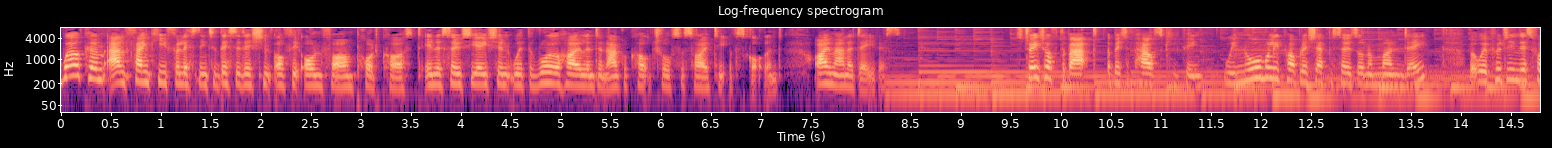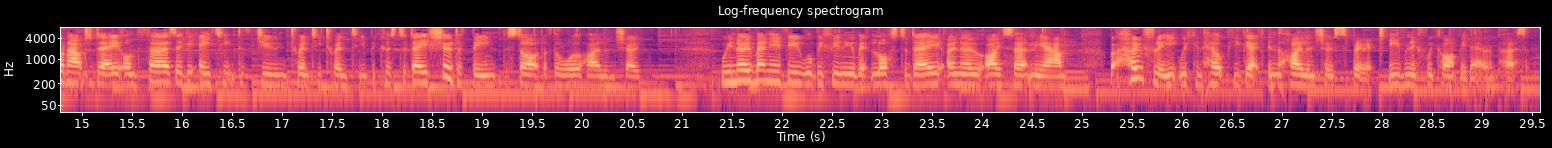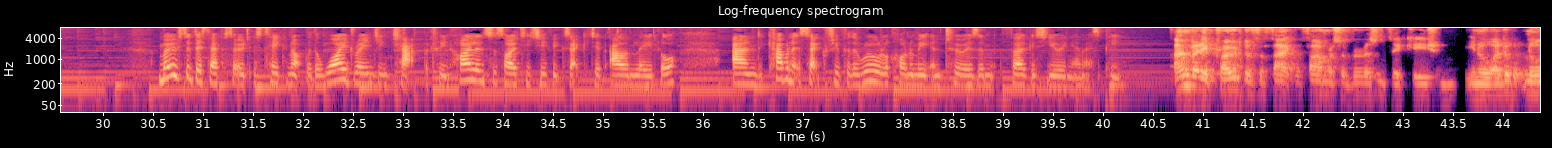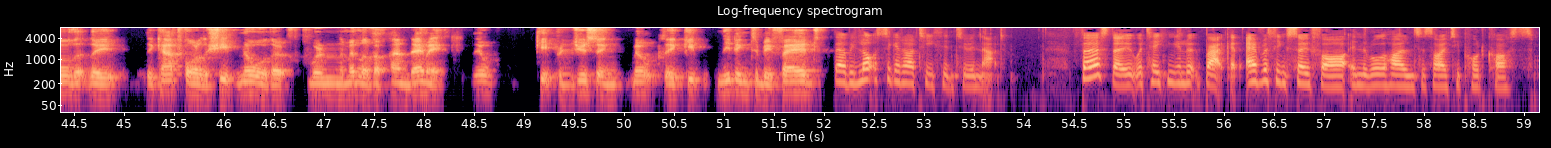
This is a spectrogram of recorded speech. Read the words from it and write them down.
Welcome and thank you for listening to this edition of the On Farm podcast in association with the Royal Highland and Agricultural Society of Scotland. I'm Anna Davis. Straight off the bat, a bit of housekeeping. We normally publish episodes on a Monday, but we're putting this one out today on Thursday, the 18th of June 2020, because today should have been the start of the Royal Highland show. We know many of you will be feeling a bit lost today. I know I certainly am. But hopefully, we can help you get in the Highland Show spirit, even if we can't be there in person. Most of this episode is taken up with a wide ranging chat between Highland Society Chief Executive Alan Laidlaw and Cabinet Secretary for the Rural Economy and Tourism Fergus Ewing MSP. I'm very proud of the fact that farmers have risen to the occasion. You know, I don't know that the, the cattle or the sheep know that we're in the middle of a pandemic. They'll keep producing milk, they keep needing to be fed. There'll be lots to get our teeth into in that. First, though, we're taking a look back at everything so far in the Royal Highland Society podcasts.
